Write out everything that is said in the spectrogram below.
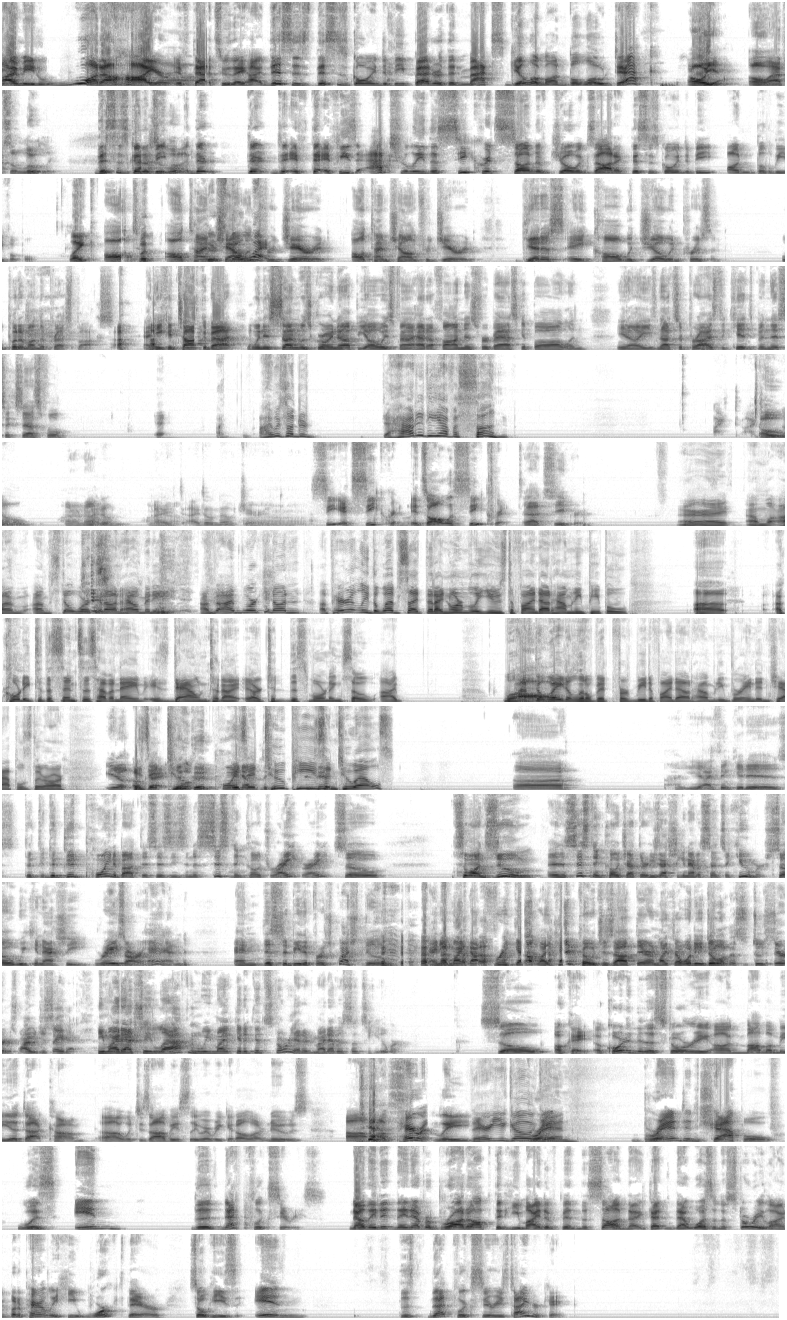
I mean, what a hire! If that's who they hire, this is this is going to be better than Max Gillum on Below Deck. Oh yeah. Oh, absolutely. This is going to be there. There, if if he's actually the secret son of Joe Exotic, this is going to be unbelievable. Like all, but all time there's no challenge for Jared. All time challenge for Jared. Get us a call with Joe in prison. We'll put him on the press box, and he can talk about when his son was growing up. He always found, had a fondness for basketball, and you know he's not surprised the kid's been this successful. Eh, I was under. How did he have a son? I oh, don't know. I don't know. I don't. I, I don't know, Jared. Uh, See, it's secret. Uh, it's all a secret. That's secret. All right, I'm I'm I'm still working on how many. I'm I'm working on apparently the website that I normally use to find out how many people, uh, according to the census, have a name is down tonight or to this morning. So I, we'll have to wait a little bit for me to find out how many Brandon Chappells there are. You know, is okay, it two? good point Is it the- two P's good- and two L's? Uh, yeah, I think it is. The, the good point about this is he's an assistant coach, right? Right. So, so on Zoom, an assistant coach out there, he's actually gonna have a sense of humor, so we can actually raise our hand, and this would be the first question to him, and he might not freak out like head coaches out there and like, oh, what are you doing? This is too serious. Why would you say that? He might actually laugh, and we might get a good story out of it. He might have a sense of humor. So, okay, according to the story on mamamia.com, uh, which is obviously where we get all our news, uh, Yes. apparently There you go Bran- again. Brandon Chappell was in the Netflix series. Now they didn't they never brought up that he might have been the son. That that, that wasn't a storyline, but apparently he worked there, so he's in the Netflix series Tiger King.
